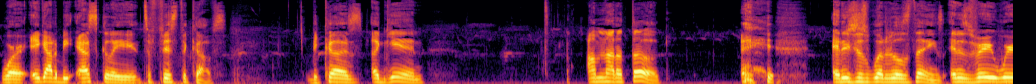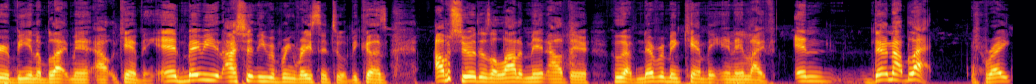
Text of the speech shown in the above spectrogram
where it got to be escalated to fisticuffs. Because again, I'm not a thug. and it's just one of those things. And it's very weird being a black man out camping. And maybe I shouldn't even bring race into it because I'm sure there's a lot of men out there who have never been camping in their life and they're not black, right?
